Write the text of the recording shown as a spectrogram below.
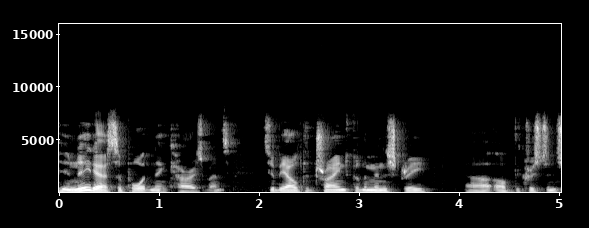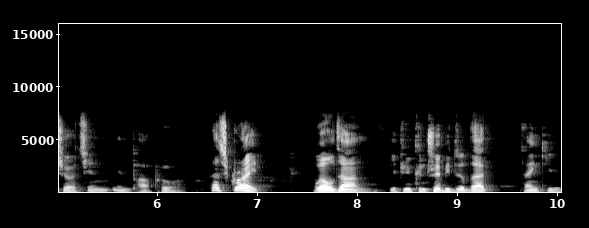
who need our support and encouragement to be able to train for the ministry uh, of the Christian church in, in Papua. That's great. Well done. If you contributed to that, thank you.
